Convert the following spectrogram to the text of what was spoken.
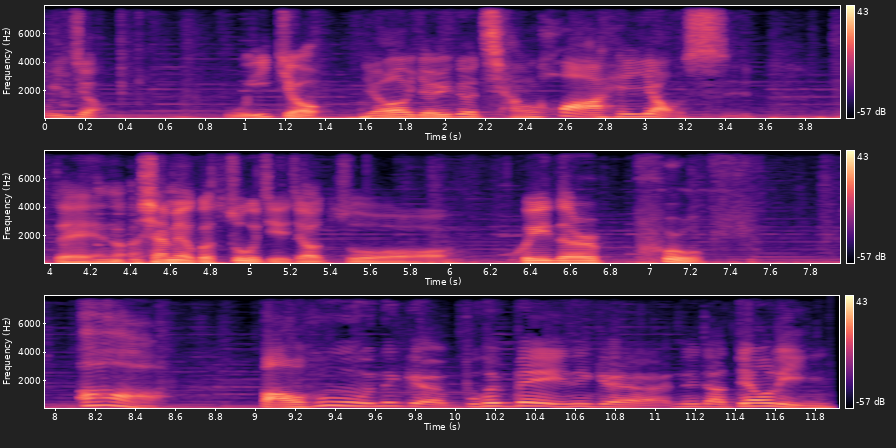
五一九，五一九，有有一个强化黑曜石。对，然后下面有个注解叫做 weather proof，啊，保护那个不会被那个那叫凋零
